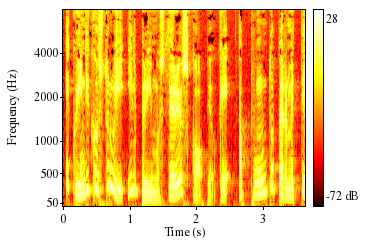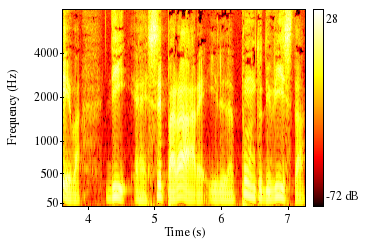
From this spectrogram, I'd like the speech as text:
E quindi costruì il primo stereoscopio che appunto permetteva di eh, separare il punto di vista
